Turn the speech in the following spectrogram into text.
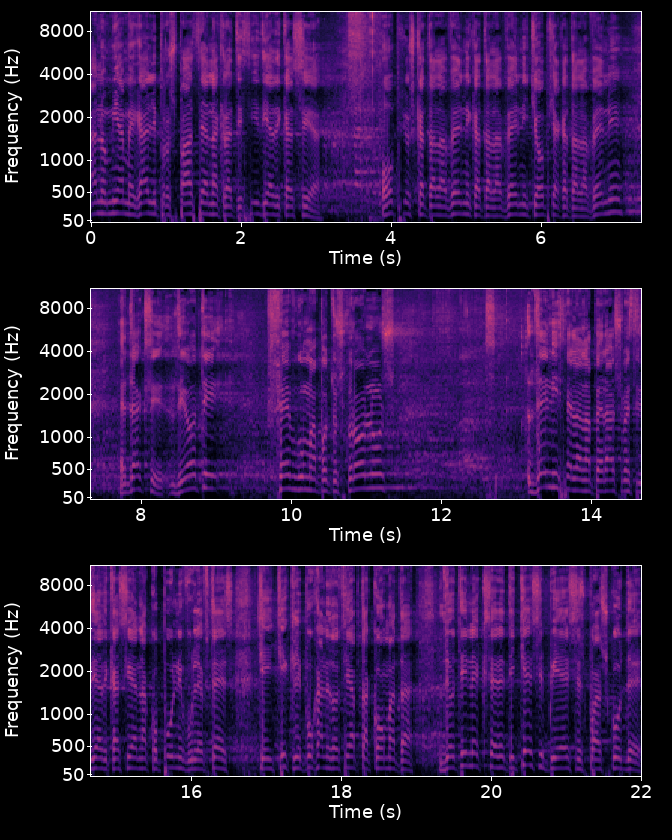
κάνω μια μεγάλη προσπάθεια να κρατηθεί η διαδικασία. Όποιος καταλαβαίνει, καταλαβαίνει και όποια καταλαβαίνει. Εντάξει, διότι φεύγουμε από τους χρόνους δεν ήθελα να περάσουμε στη διαδικασία να κοπούν οι βουλευτές και οι κύκλοι που είχαν δοθεί από τα κόμματα διότι είναι εξαιρετικές οι πιέσεις που ασκούνται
